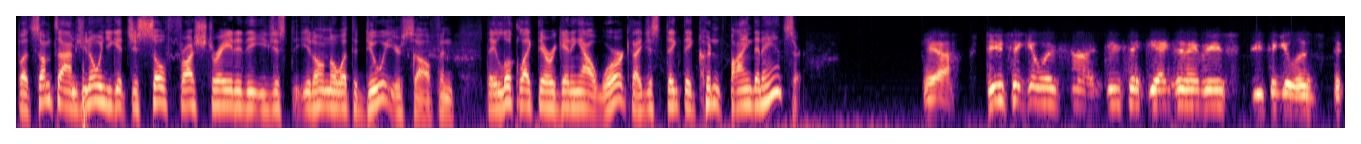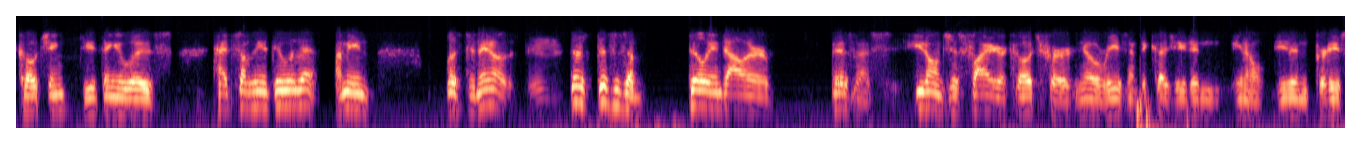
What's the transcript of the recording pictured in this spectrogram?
But sometimes, you know, when you get just so frustrated that you just you don't know what to do with yourself, and they look like they were getting outworked. I just think they couldn't find an answer. Yeah. Do you think it was? Uh, do you think the exit interviews? Do you think it was the coaching? Do you think it was had something to do with it? I mean, listen, you know, this is a billion dollar business. You don't just fire your coach for no reason because you didn't, you know, you didn't produce.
